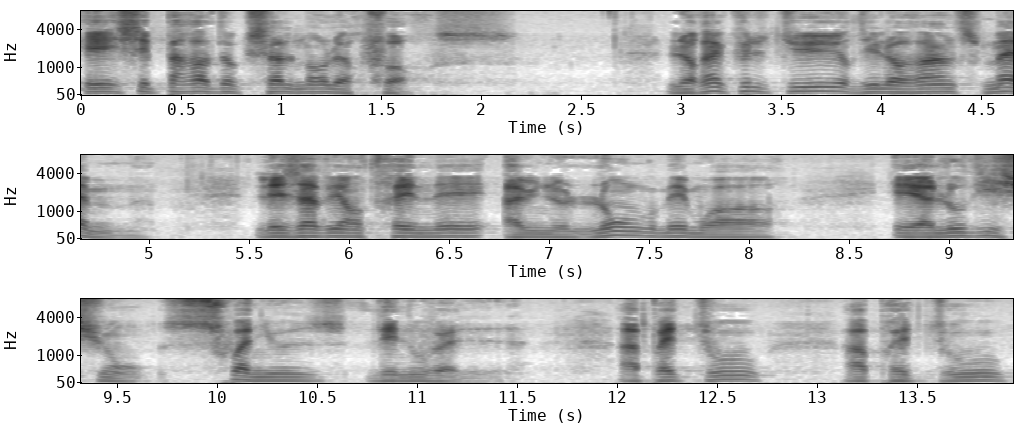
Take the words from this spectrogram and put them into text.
Et c'est paradoxalement leur force. Leur inculture, dit Lawrence même, les avait entraînés à une longue mémoire et à l'audition soigneuse des nouvelles. Après tout, après tout,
